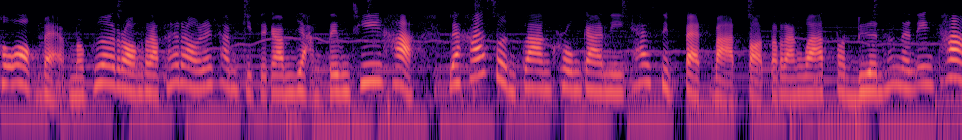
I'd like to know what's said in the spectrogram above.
เขาออกแบบมาเพื่อรองรับให้เราได้ทำกิจกรรมอย่างเต็มที่ค่ะ และค่าส่วนกลางโครงการนี้แค่ 18 บาทต่อตารางวาต่อเดือนเท่านั้นเองค่ะ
